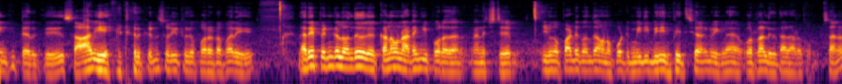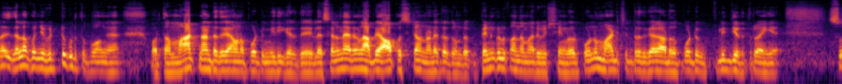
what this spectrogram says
என்கிட்ட இருக்குது சாவி என்கிட்ட இருக்குதுன்னு சொல்லிகிட்டு இருக்க போகிற மாதிரி நிறைய பெண்கள் வந்து கணவன் அடங்கி போகிறத நினச்சிட்டு இவங்க பாட்டுக்கு வந்து அவனை போட்டு மீதி மிதின்னு பிரிச்சாங்கன்னு வைங்களேன் ஒரு நாள் இதுதான் நடக்கும். ஸோ அதனால் இதெல்லாம் கொஞ்சம் விட்டு கொடுத்து போங்க. ஒருத்தன் மாட்டினான்றதுக்கு அவனை போட்டு மிதிக்கிறது இல்லை சில நேரங்களில் அப்படியே ஆப்போசிட்டாக நடக்கிறது உண்டு. பெண்களுக்கும் அந்த மாதிரி விஷயங்கள் ஒரு பொண்ணு மாடிச்சுன்றதுக்காக அவனை போட்டு பிழிஞ்சு எடுத்துருவாங்க. ஸோ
